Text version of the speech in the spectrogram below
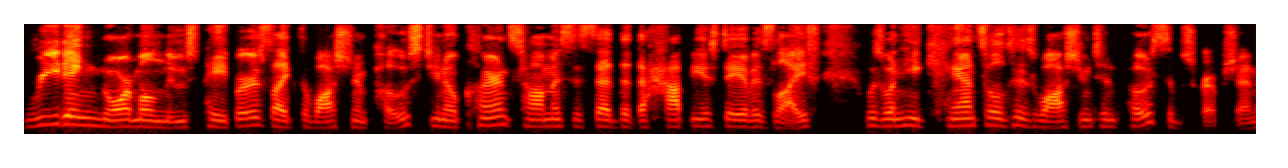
reading normal newspapers like the Washington Post. You know, Clarence Thomas has said that the happiest day of his life was when he canceled his Washington Post subscription.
